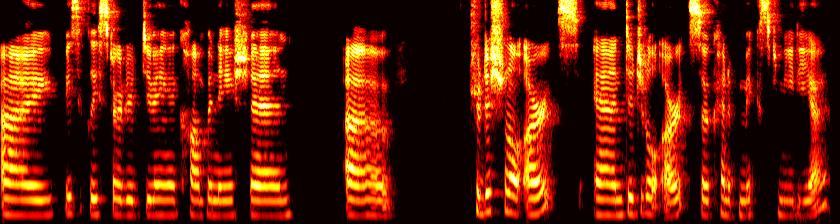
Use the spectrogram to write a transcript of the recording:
I basically started doing a combination of traditional arts and digital arts, so kind of mixed media,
